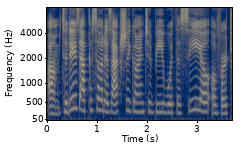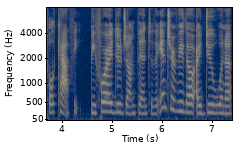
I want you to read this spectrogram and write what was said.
Um, today's episode is actually going to be with the CEO of Virtual Kathy. Before I do jump into the interview, though, I do want to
